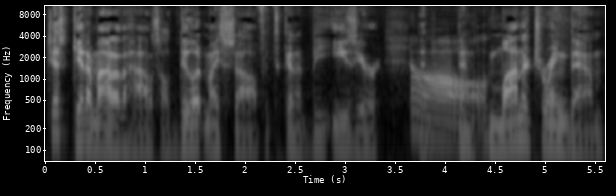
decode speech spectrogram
Just get them out of the house. I'll do it myself. It's going to be easier than, than monitoring them.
